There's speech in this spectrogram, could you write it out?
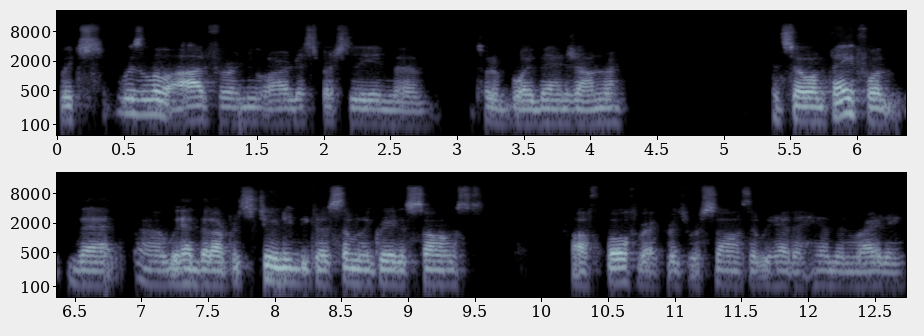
which was a little odd for a new artist, especially in the sort of boy band genre. And so I'm thankful that uh, we had that opportunity because some of the greatest songs off both records were songs that we had a hand in writing.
